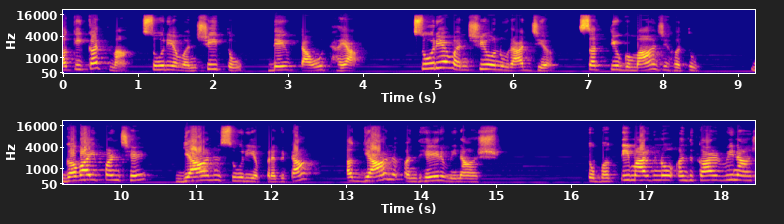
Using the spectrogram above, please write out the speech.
હકીકતમાં સૂર્યવંશી તો દેવતાઓ થયા. સૂર્યવંશીઓનું રાજ્ય સતયુગમાં જ હતું. ગવાઈ પણ છે, જ્ઞાન સૂર્ય પ્રગટા, અજ્ઞાન અંધેર વિનાશ. તો ભક્તિ માર્ગનો અંધકાર વિનાશ.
